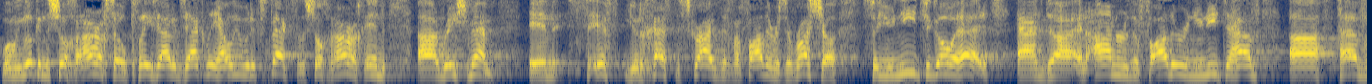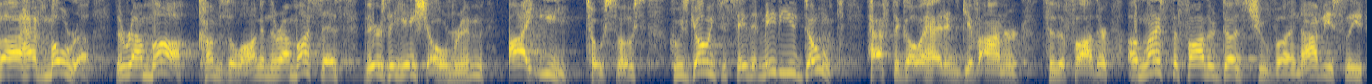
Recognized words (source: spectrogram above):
when we look in the Shulchan Aruch, so it plays out exactly how we would expect. So the Shulchan Aruch in uh, Reish Mem in Sif Yud Ches describes that if a father is a Russia, so you need to go ahead and uh, and honor the father, and you need to have uh, have uh, have mora. The Ramah comes along, and the Ramah says there's a Yesh Omrim, i.e., Tosfos, who's going to say that maybe you don't have to go ahead and give honor to the father, unless the father does tshuva. And obviously,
